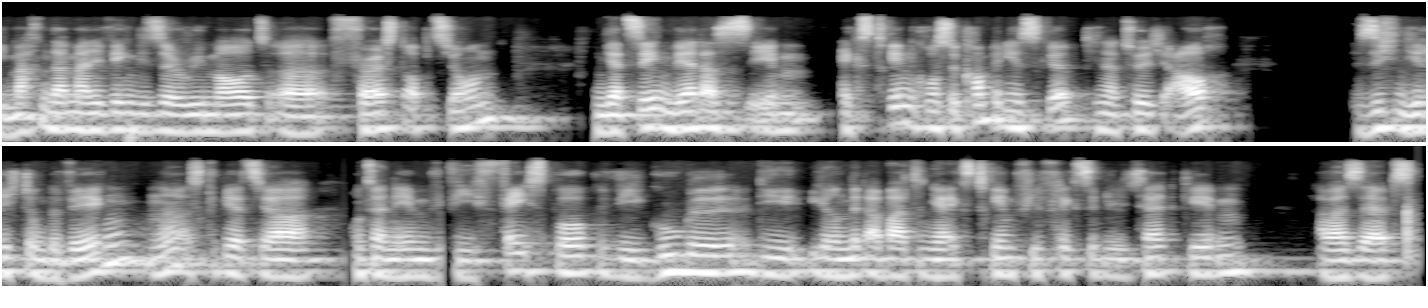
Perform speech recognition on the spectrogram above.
die machen dann meinetwegen diese Remote-First-Option. Und jetzt sehen wir, dass es eben extrem große Companies gibt, die natürlich auch sich in die Richtung bewegen. Ne? Es gibt jetzt ja Unternehmen wie Facebook, wie Google, die ihren Mitarbeitern ja extrem viel Flexibilität geben. Aber selbst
